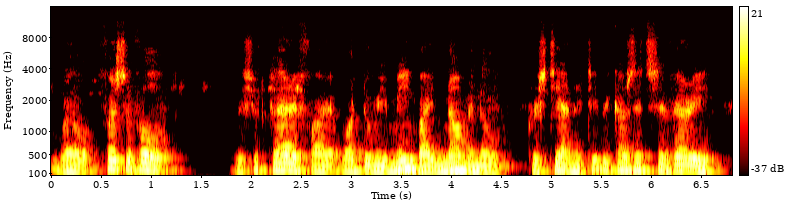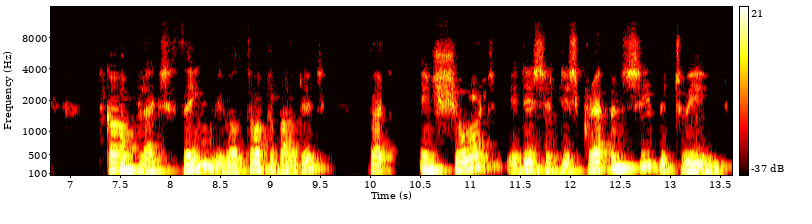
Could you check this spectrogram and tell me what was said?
Well, first of all, we should clarify what do we mean by nominal Christianity because it's a very complex thing. We will talk about it. But in short, it is a discrepancy between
